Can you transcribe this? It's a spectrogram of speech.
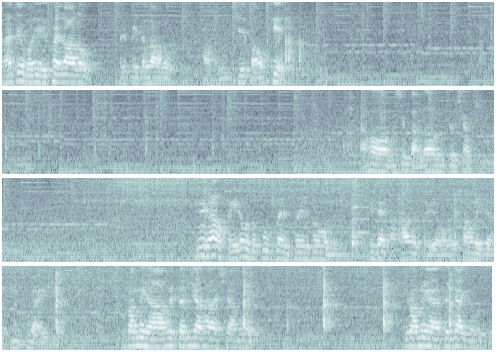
来，这我有一块腊肉，肥肥的腊肉，好，我们切薄片。然后我们先把腊肉丢下去，因为它有肥肉的部分，所以说我们现在把它的肥油稍微的逼出来一点。一方面呢会增加它的香味，一方面呢增加油脂，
